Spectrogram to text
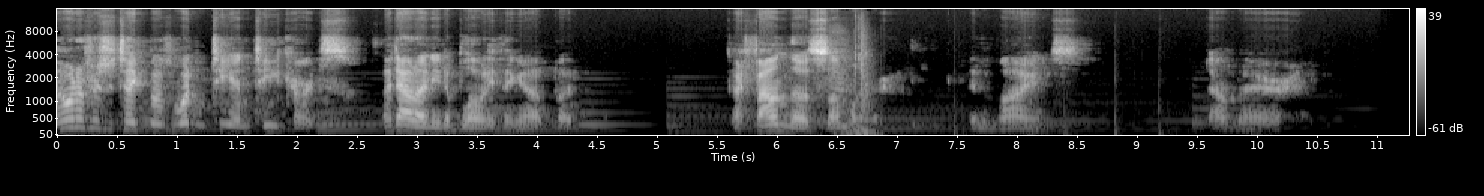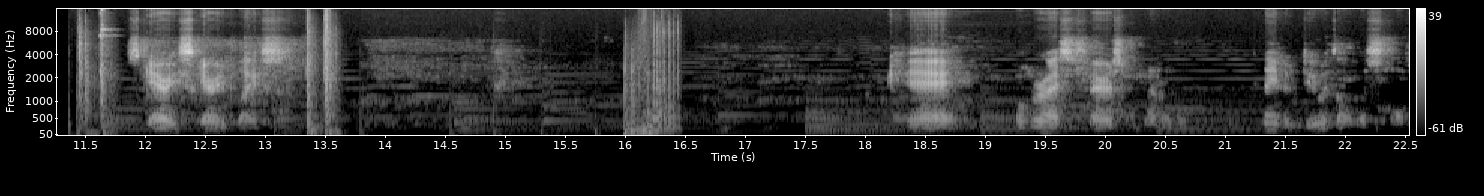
I wonder if I should take those wooden TNT carts. I doubt I need to blow anything up, but I found those somewhere in the mines down there. Scary, scary place. Okay, pulverized ferrous metal. What can I even do with all this stuff?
